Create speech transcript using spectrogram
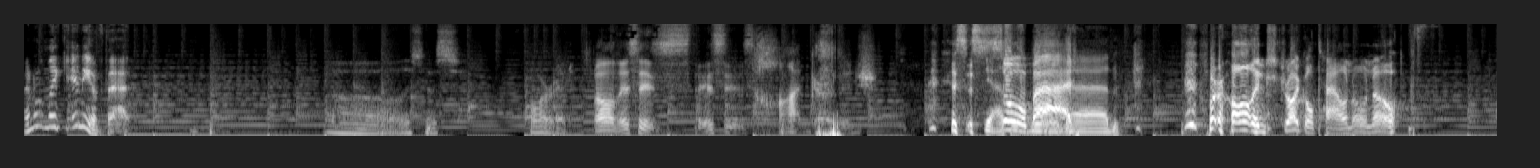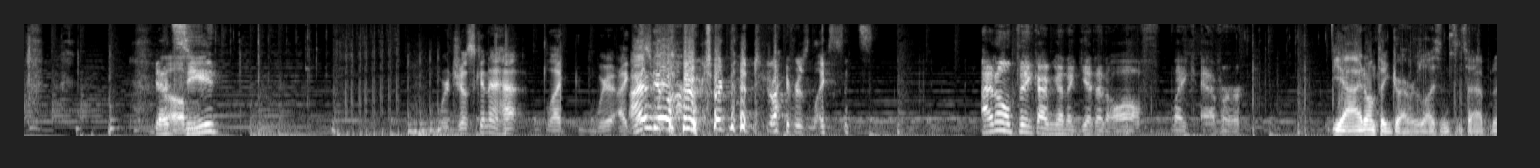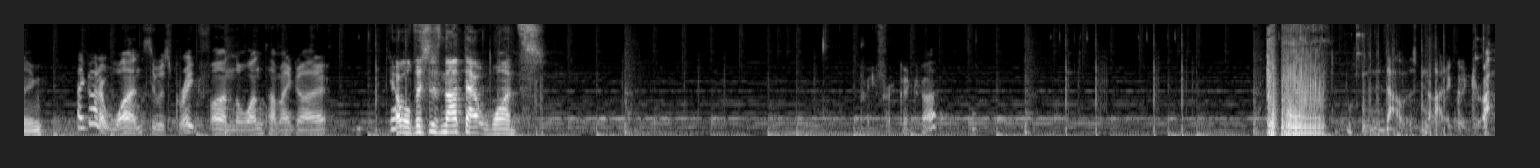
I don't like any of that. Oh, this is horrid. Oh, this is this is hot garbage. This is Yeah, this so is really bad. bad. We're all in struggle town. Oh no. Yeah, Um, seed. We're just gonna have like we're. I guess I'm the we're- only one who took the driver's license. I don't think I'm gonna get it off like ever. Yeah, I don't think driver's license is happening. I got it once. It was great fun the one time I got it. Yeah, well, this is not that once. Pray for a good draw. That was not a good draw.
